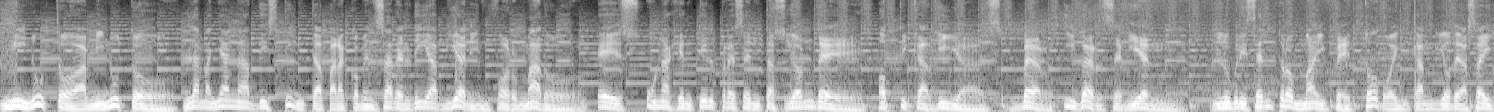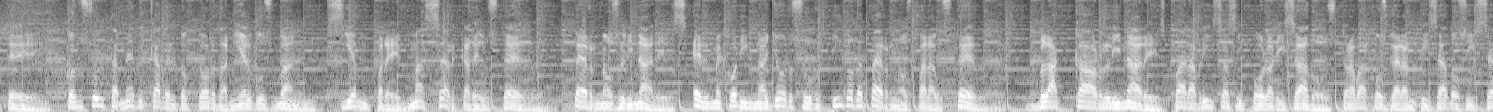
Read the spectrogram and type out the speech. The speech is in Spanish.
Minuto a Minuto, la mañana distinta para comenzar el día bien informado. Es una gentil presentación de Óptica Díaz, ver y verse bien. Lubricentro Maife, todo en cambio de aceite. Consulta médica del doctor Daniel Guzmán, siempre más cerca de usted. Pernos Linares, el mejor y mayor surtido de pernos para usted. Black Car Linares, parabrisas y polarizados, trabajos garantizados y certificados.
